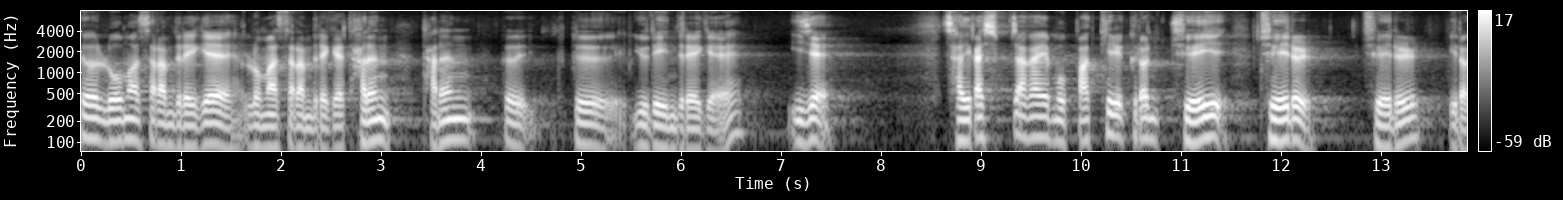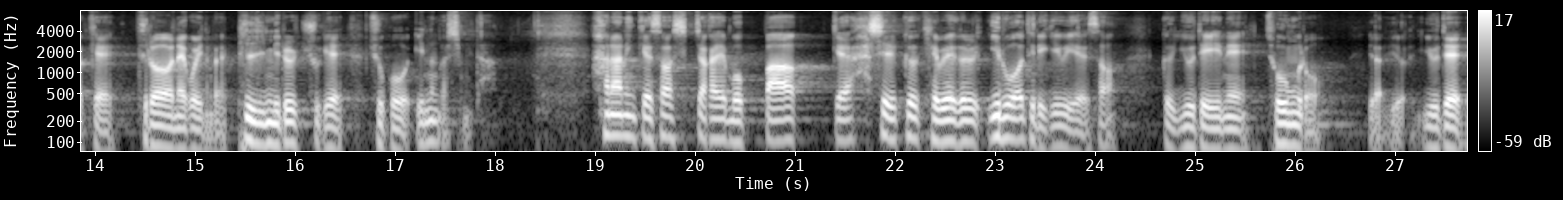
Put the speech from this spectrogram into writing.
그 로마 사람들에게 로마 사람들에게 다른 다른 그, 그 유대인들에게 이제 자기가 십자가에 못 박힐 그런 죄 죄를 죄를 이렇게 드러내고 있는 거예요. 빌미를 주게 주고 있는 것입니다. 하나님께서 십자가에 못 박게 하실 그 계획을 이루어 드리기 위해서 그 유대인의 종으로 유대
